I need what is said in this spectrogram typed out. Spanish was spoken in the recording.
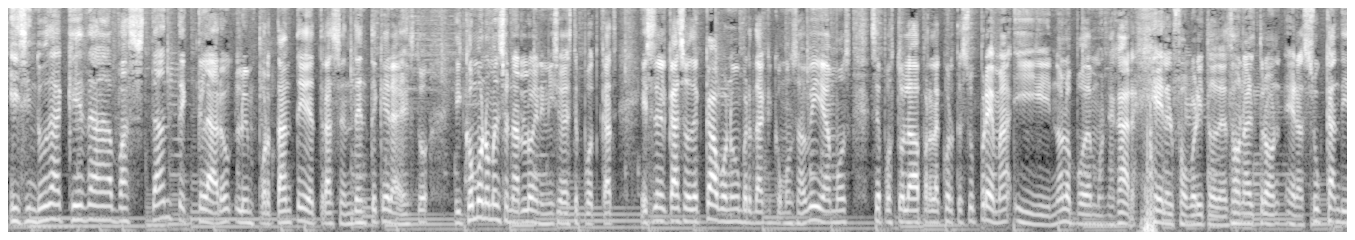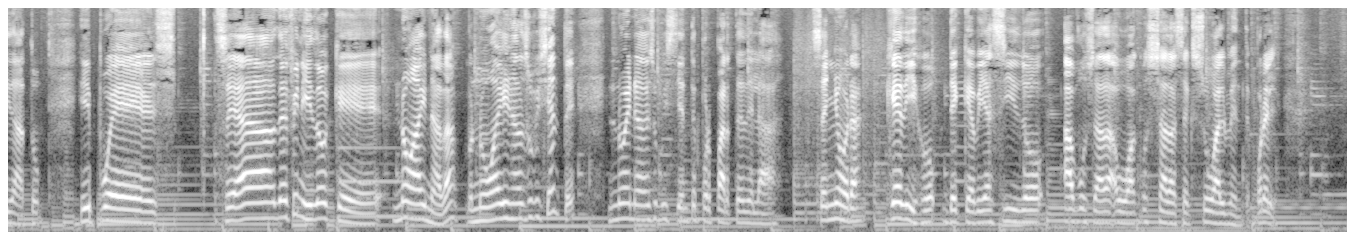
Y sin duda queda bastante claro lo importante y trascendente que era esto y cómo no mencionarlo en el inicio de este podcast. Es en el caso de Kavanaugh, ¿verdad? Que como sabíamos se postulaba para la Corte Suprema y no lo podemos negar. Era el favorito de Donald Trump, era su candidato y pues se ha definido que no hay nada, no hay nada suficiente, no hay nada suficiente por parte de la señora que dijo de que había sido abusada o acosada sexualmente por él.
